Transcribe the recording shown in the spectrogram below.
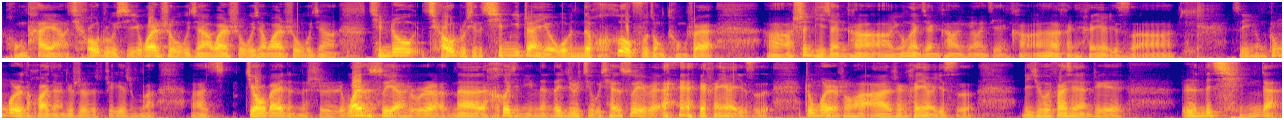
红太阳乔主席，万寿无疆，万寿无疆，万寿无疆。请祝乔主席的亲密战友，我们的贺副总统帅啊，身体健康啊，永远健康，永远健康啊，很很有意思啊。所以用中国人的话讲，就是这个什么啊。交拜登的是万岁啊，是不是？那贺锦丽的？那就是九千岁呗，很有意思。中国人说话啊，这个很有意思，你就会发现这个。人的情感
